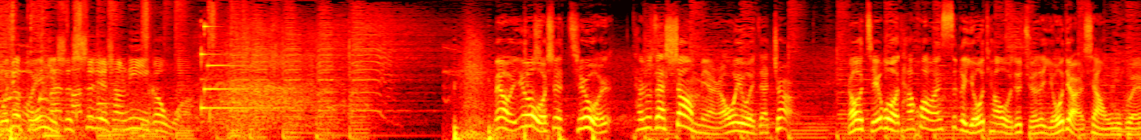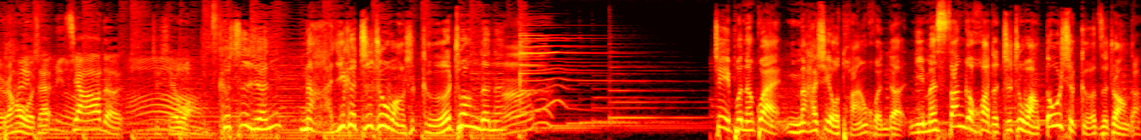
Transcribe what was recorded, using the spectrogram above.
我就赌你是世界上另一个我。没有，因为我是其实我是他说在上面，然后我以为在这儿，然后结果他画完四个油条，我就觉得有点像乌龟，然后我再加的这些网。可是人哪一个蜘蛛网是格状的呢？这也不能怪你们，还是有团魂的。你们三个画的蜘蛛网都是格子状的。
